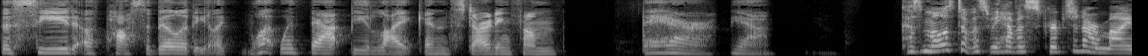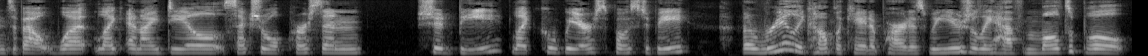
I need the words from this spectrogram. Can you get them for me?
the seed of possibility like what would that be like and starting from there yeah Because most of us, we have a script in our minds about what like an ideal sexual person should be, like who we are supposed to be. The really complicated part is we usually have multiple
